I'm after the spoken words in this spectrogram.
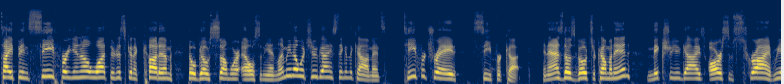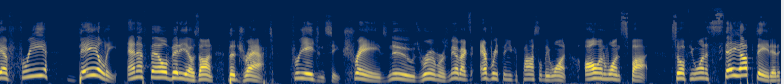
type in C for, you know what, they're just going to cut him. He'll go somewhere else in the end. Let me know what you guys think in the comments. T for trade, C for cut. And as those votes are coming in, make sure you guys are subscribed. We have free daily NFL videos on the draft, free agency, trades, news, rumors, mailbags, everything you could possibly want, all in one spot. So if you want to stay updated,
